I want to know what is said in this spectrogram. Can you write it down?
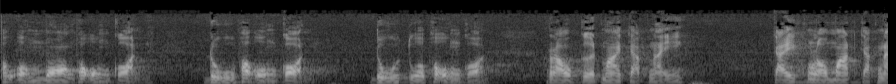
พระองค์มองพระองค์ก่อน ดูพระองค์ก่อน ดูตัวพระองค์ก่อน เราเกิดมาจากไหน ใจของเรามาจากไหน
